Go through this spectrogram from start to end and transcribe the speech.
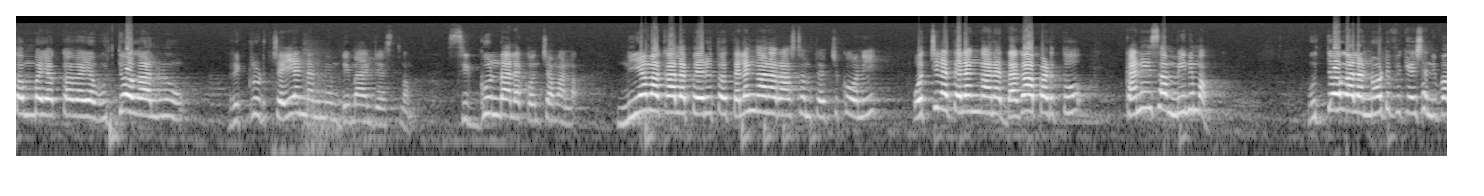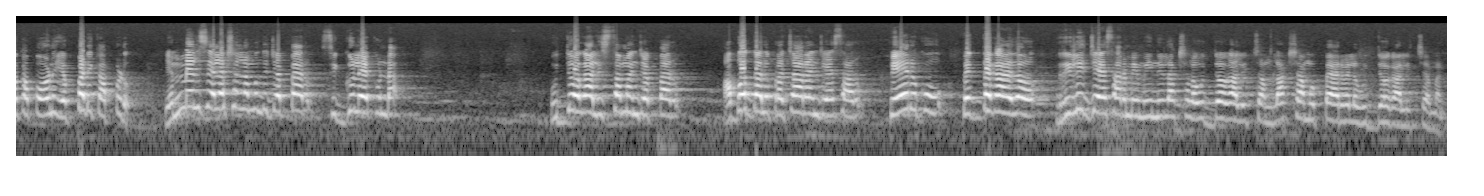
తొంభై ఒక్క వెయ్యి ఉద్యోగాలను రిక్రూట్ చేయండి అని మేము డిమాండ్ చేస్తున్నాం. సిగ్గుండాలే కొంచెమన్నా. నియామకాల పేరుతో తెలంగాణ రాష్ట్రం తెచ్చుకొని వచ్చిన తెలంగాణ దగా పడుతూ కనీసం మినిమం ఉద్యోగాల నోటిఫికేషన్ ఇవ్వకపోవడం ఎప్పటికప్పుడు ఎమ్మెల్సీ ఎలక్షన్ల ముందు చెప్పారు సిగ్గు లేకుండా. ఉద్యోగాలు ఇస్తామని చెప్పారు అబద్ధాలు ప్రచారం చేశారు పేరుకు పెద్దగా ఏదో రిలీజ్ చేశారు మేము ఇన్ని లక్షల ఉద్యోగాలు ఇచ్చాం లక్ష ముప్పై ఆరు వేల ఉద్యోగాలు ఇచ్చామని.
